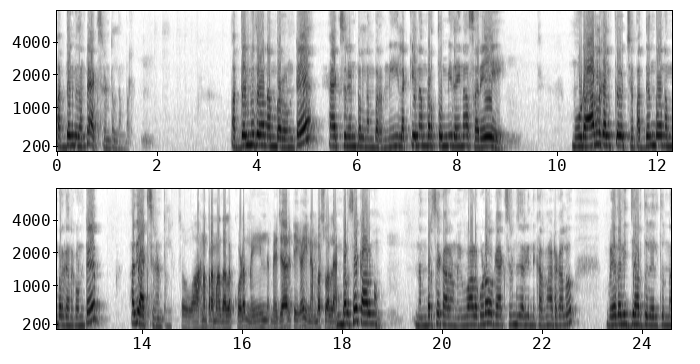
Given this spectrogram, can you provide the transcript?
పద్దెనిమిది. అంటే యాక్సిడెంటల్ నెంబర్. పద్దెనిమిదో నెంబర్ ఉంటే యాక్సిడెంటల్ నెంబర్. నీ లక్కీ నెంబర్ తొమ్మిది అయినా సరే. మూడు ఆర్లు కలిపితే వచ్చే పద్దెనిమిదో నెంబర్ కనుక ఉంటే అది యాక్సిడెంటల్. సో వాహన ప్రమాదాలకు కూడా మెయిన్ మెజారిటీగా ఈ నెంబర్స్ వల్ల. నెంబర్సే కారణం. నెంబర్సే కారణం. ఇవాళ కూడా ఒక యాక్సిడెంట్ జరిగింది కర్ణాటకలో. వేద విద్యార్థులు వెళ్తున్న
